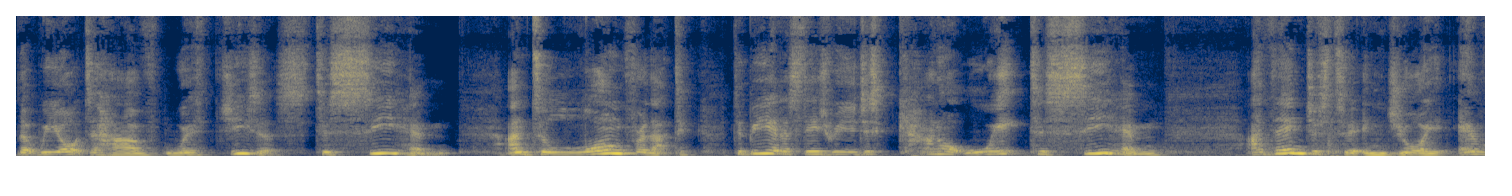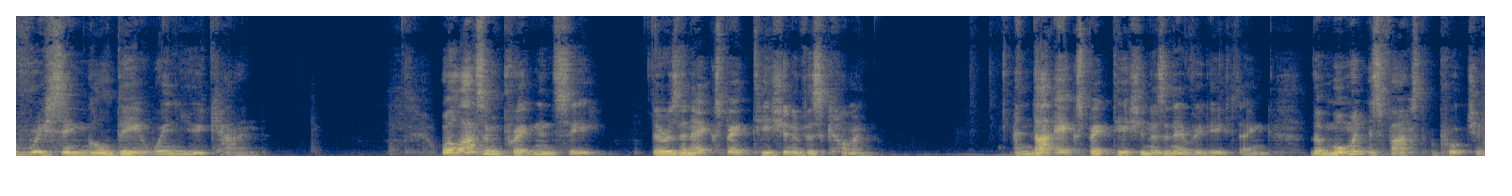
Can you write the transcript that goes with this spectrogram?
that we ought to have with Jesus, to see him and to long for that, to, to be at a stage where you just cannot wait to see him, and then just to enjoy every single day when you can. Well, as in pregnancy, there is an expectation of his coming. And that expectation is an everyday thing. The moment is fast approaching.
